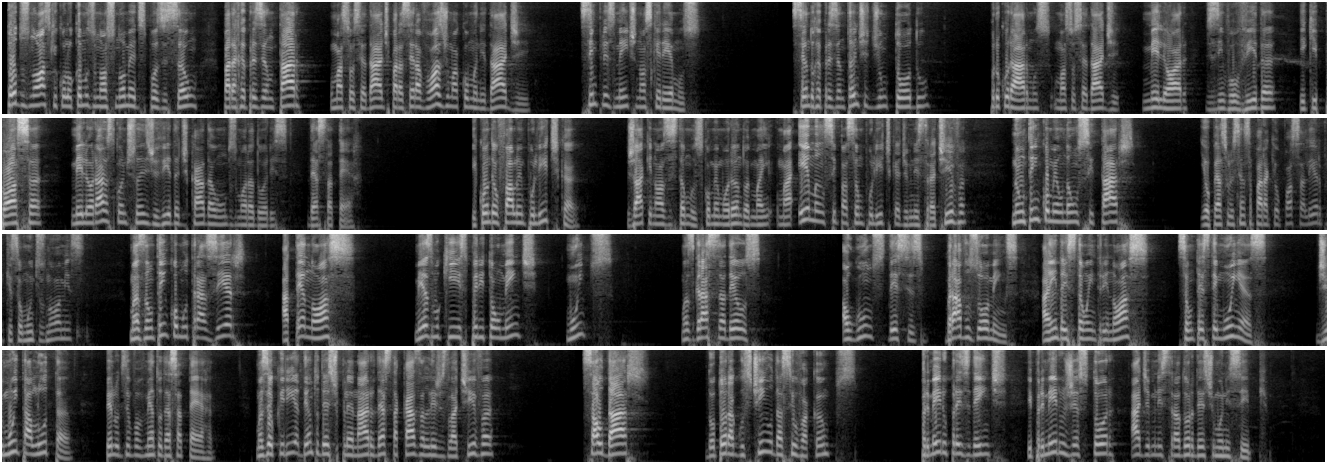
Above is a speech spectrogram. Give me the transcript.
Todos nós que colocamos o nosso nome à disposição para representar uma sociedade, para ser a voz de uma comunidade, simplesmente nós queremos, sendo representante de um todo, procurarmos uma sociedade melhor desenvolvida e que possa melhorar as condições de vida de cada um dos moradores desta terra. E quando eu falo em política, já que nós estamos comemorando uma, uma emancipação política e administrativa, não tem como eu não citar, e eu peço licença para que eu possa ler, porque são muitos nomes, mas não tem como trazer até nós, mesmo que espiritualmente, muitos, mas graças a Deus, alguns desses bravos homens ainda estão entre nós, são testemunhas de muita luta pelo desenvolvimento dessa terra. Mas eu queria, dentro deste plenário, desta Casa Legislativa, saudar Dr. Agostinho da Silva Campos, primeiro presidente e primeiro gestor administrador deste município.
